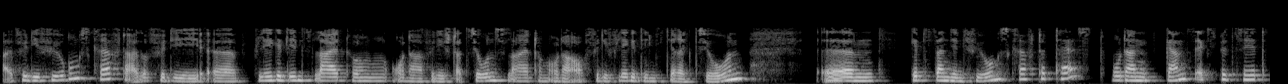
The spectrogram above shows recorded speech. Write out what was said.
als für die Führungskräfte, also für die äh, Pflegedienstleitung oder für die Stationsleitung oder auch für die Pflegedienstdirektion, ähm, gibt es dann den Führungskräftetest, wo dann ganz explizit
